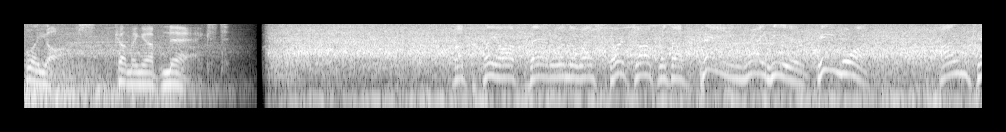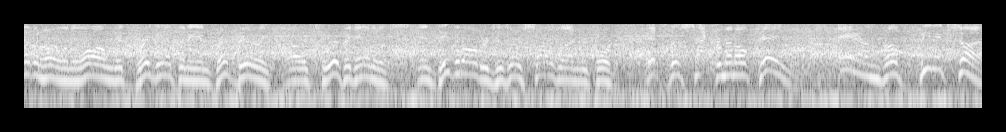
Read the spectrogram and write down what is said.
playoffs coming up next. The playoff battle in the West starts off with a bang right here. Game one. I'm Kevin Harlan along with Greg Anthony and Brent Barry, our terrific analysts, and David Aldridge is our sideline reporter. It's the Sacramento Kings and the Phoenix Suns.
